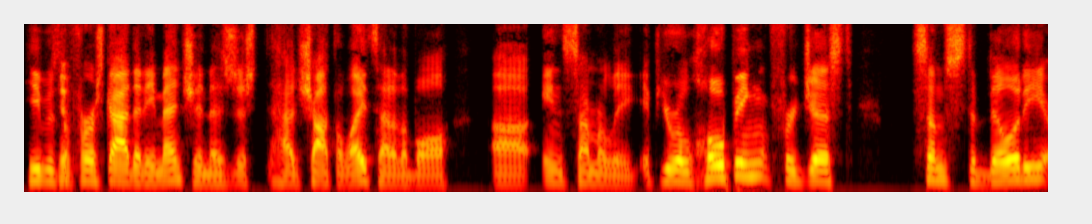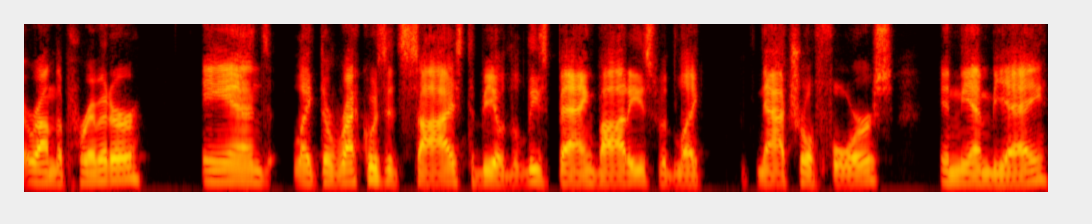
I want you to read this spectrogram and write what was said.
He was yep. the first guy that he mentioned has just had shot the lights out of the ball uh, in summer league. If you were hoping for just some stability around the perimeter and like the requisite size to be able to at least bang bodies with like natural fours in the NBA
